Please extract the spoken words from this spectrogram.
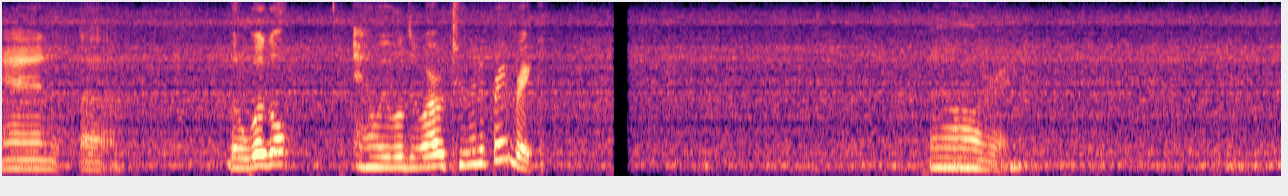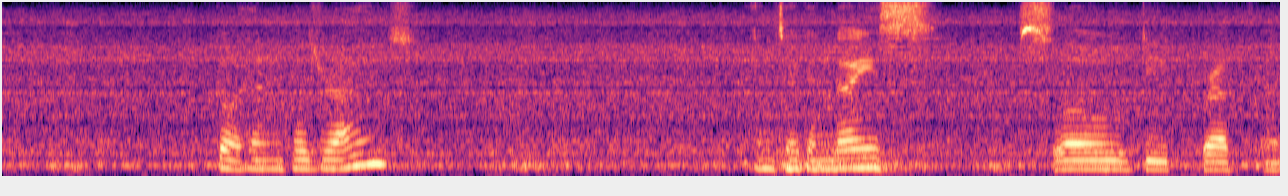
and a little wiggle, and we will do our two minute brain break. Alright. Go ahead and close your eyes. And take a nice, slow, deep breath in.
